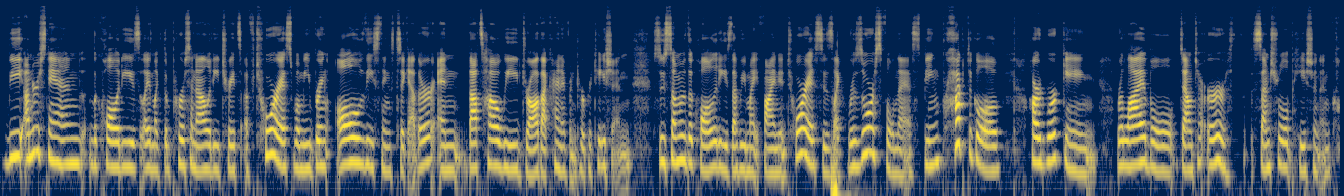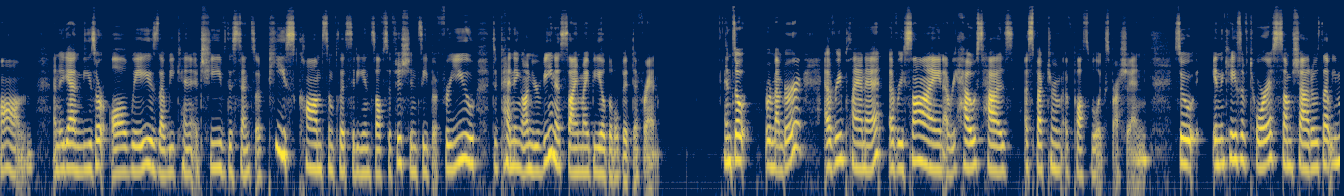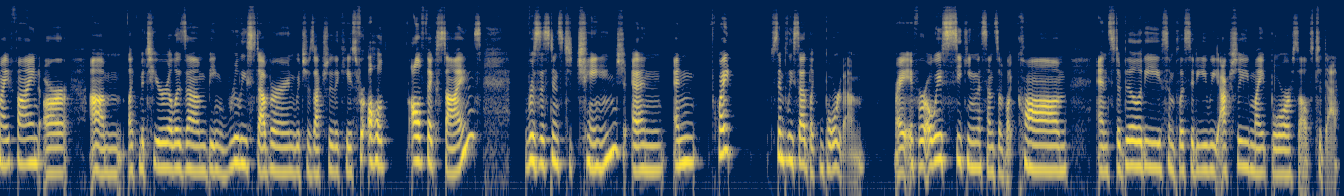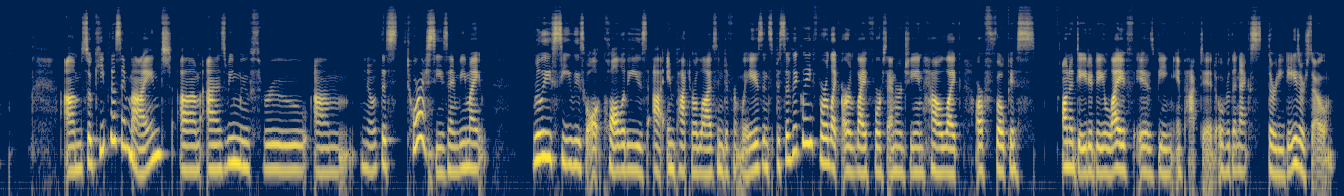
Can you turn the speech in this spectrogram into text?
we understand the qualities and like the personality traits of Taurus when we bring all of these things together and that's how we draw that kind of interpretation. So some of the qualities that we might find in Taurus is like resourcefulness, being practical, hardworking, reliable, down to earth, central, patient, and calm. And again, these are all ways that we can achieve the sense of peace, calm, simplicity, and self sufficiency. But for you, depending on your Venus sign, might be a little bit different. And so Remember, every planet, every sign, every house has a spectrum of possible expression. So, in the case of Taurus, some shadows that we might find are um, like materialism, being really stubborn, which is actually the case for all all fixed signs, resistance to change, and and quite simply said, like boredom right? If we're always seeking the sense of like calm and stability, simplicity, we actually might bore ourselves to death. Um, so keep this in mind um, as we move through, um, you know, this Taurus season. We might really see these qualities uh, impact our lives in different ways, and specifically for like our life force energy and how like our focus on a day to day life is being impacted over the next 30 days or so.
